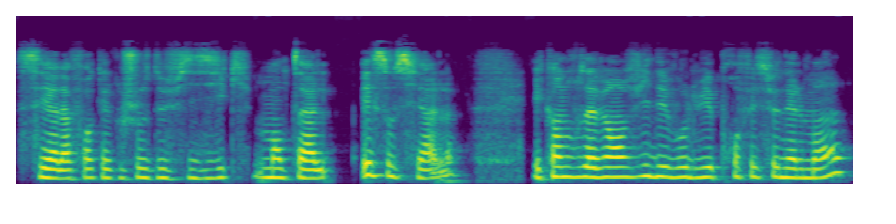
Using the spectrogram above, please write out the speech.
C'est à la fois quelque chose de physique, mental et social. Et quand vous avez envie d'évoluer professionnellement,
